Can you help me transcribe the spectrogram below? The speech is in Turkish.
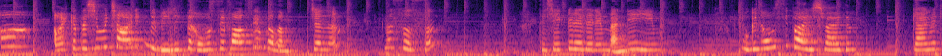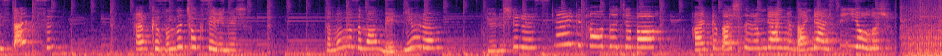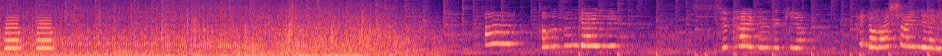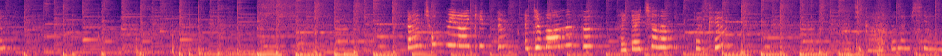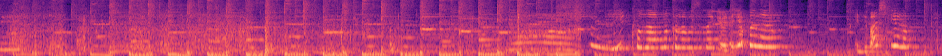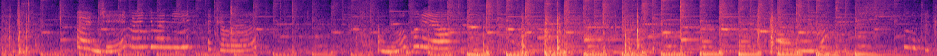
Aa, arkadaşımı çağırayım da birlikte havuz sefası yapalım. Canım, nasılsın? Teşekkür ederim, ben de iyiyim. Bugün havuz sipariş verdim. Gelmek ister misin? Hem kızın da çok sevinir. Tamam o zaman bekliyorum. Görüşürüz. Nerede kaldı acaba? Arkadaşlarım gelmeden gelse iyi olur. Hadi açalım. Bakın. Çıkartalım şimdi. Kullanma kılavuzuna göre yapalım. Hadi başlayalım. Önce merdivenleri takalım. Onu buraya.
